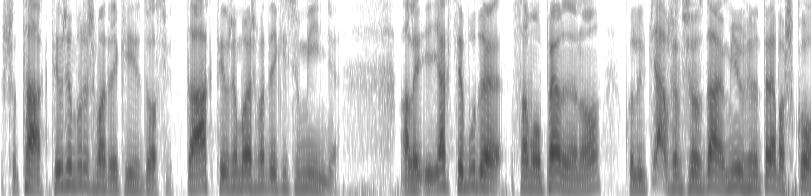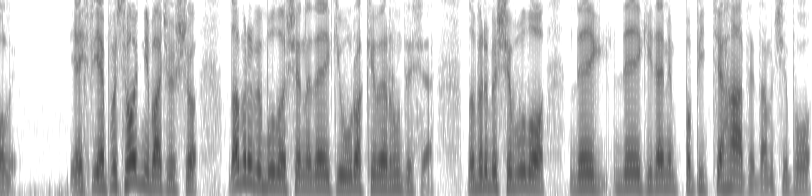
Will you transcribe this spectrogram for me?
що так, ти вже можеш мати якийсь досвід, так, ти вже можеш мати якісь вміння. Але як це буде самовпевнено, коли я вже все знаю, мені вже не треба школи. Я, я по сьогодні бачу, що добре би було ще на деякі уроки вернутися. Добре би ще було деякі, деякі теми попідтягати, там, чи по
